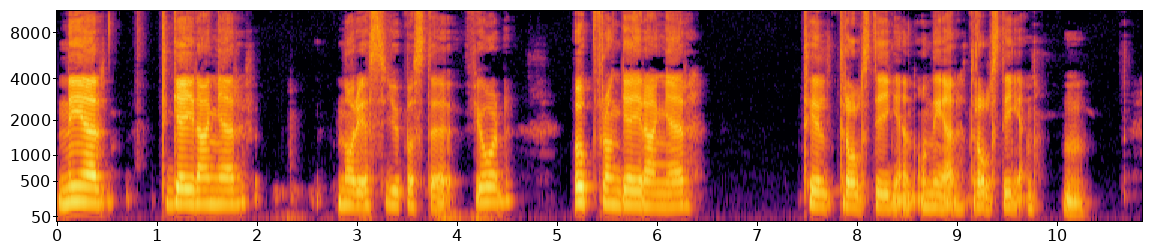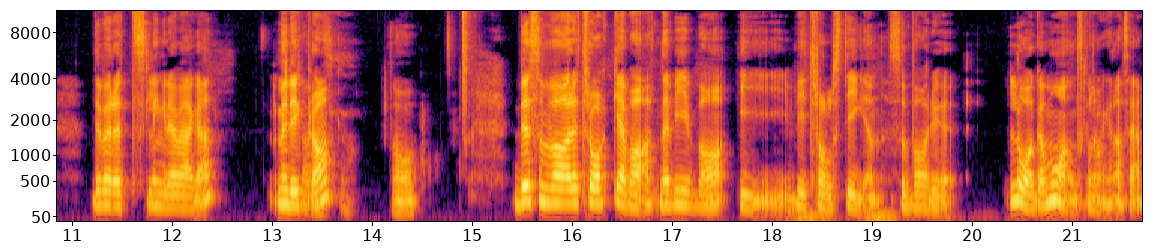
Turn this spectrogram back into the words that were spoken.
ner till Geiranger, Norges djupaste fjord, upp från Geiranger till Trollstigen och ner Trollstigen. Mm. Det var rätt slingriga vägar, men det gick bra. Ja. Det som var det tråkiga var att när vi var i, vid Trollstigen så var det ju låga moln skulle man kunna säga.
